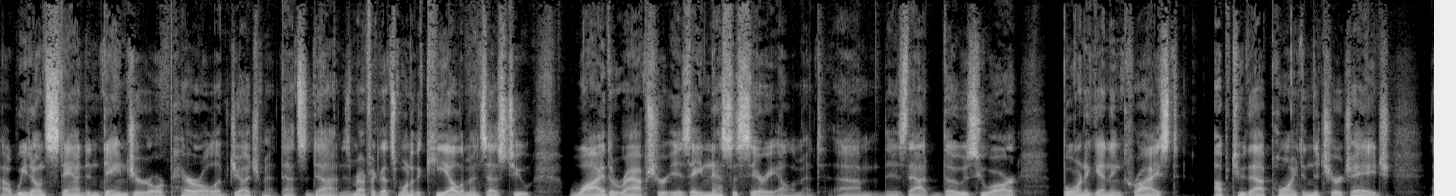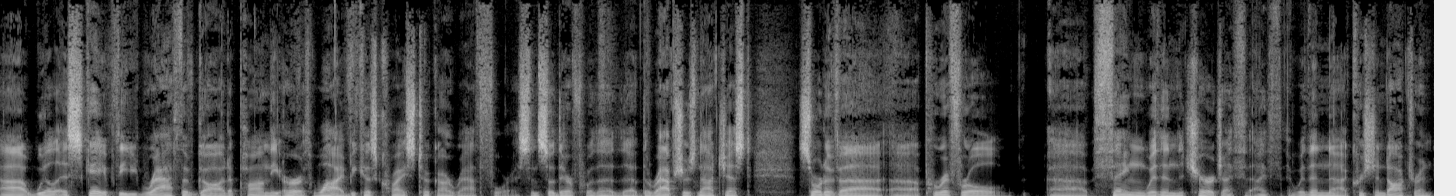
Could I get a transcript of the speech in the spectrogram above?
uh, we don't stand in danger or peril of judgment. That's done. As a matter of fact, that's one of the key elements as to why the rapture is a necessary element. Um, is that those who are born again in Christ up to that point in the church age uh, will escape the wrath of God upon the earth. Why? Because Christ took our wrath for us, and so therefore the the, the rapture is not just sort of a, a peripheral uh, thing within the church, I th- I th- within uh, Christian doctrine.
